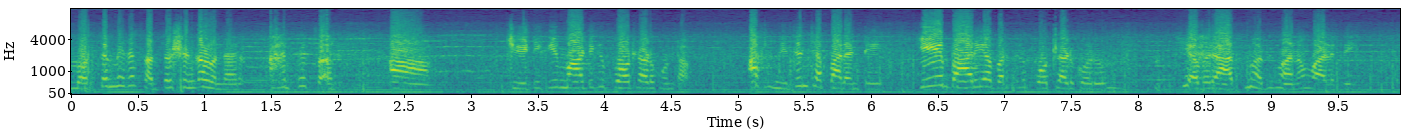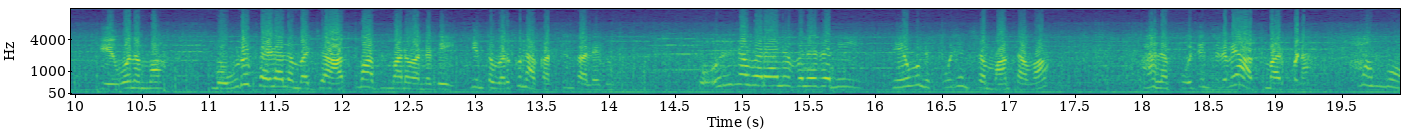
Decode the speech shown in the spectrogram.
మొత్తం మీద సంతోషంగా ఉన్నారు. అంతే చాలు. ఆ చీటికి మాటికి పోట్లాడుకుంటాం. అసలు నిజం చెప్పాలంటే ఏ భార్య భర్తలు పోట్లాడుకోరు? ఎవరి ఆత్మాభిమానం వాళ్ళది? ఏవోనమ్మా మొగుడు పేడల మధ్య ఆత్మాభిమానం అన్నది ఇంతవరకు నాకు అర్థం కాలేదు. కోరిన వరాలు ఇవ్వలేదని దేవుణ్ణి పూజించడం మాంటావా అలా పూజించడమే ఆత్మార్పణ. అమ్మో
